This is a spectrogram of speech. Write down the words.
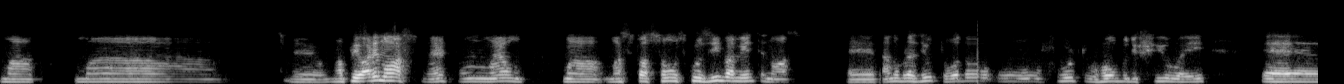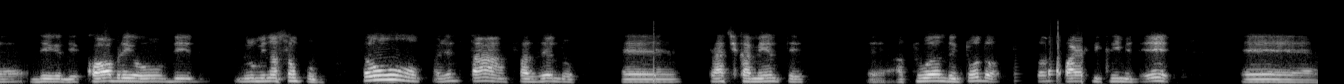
uma uma é, uma priori nossa, né? Então, não é um, uma, uma situação exclusivamente nossa. Está é, tá no Brasil todo o furto, o roubo de fio aí é, de, de cobre ou de iluminação pública. Então, a gente está fazendo é, praticamente é, atuando em todo, toda a parte de crime de é,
